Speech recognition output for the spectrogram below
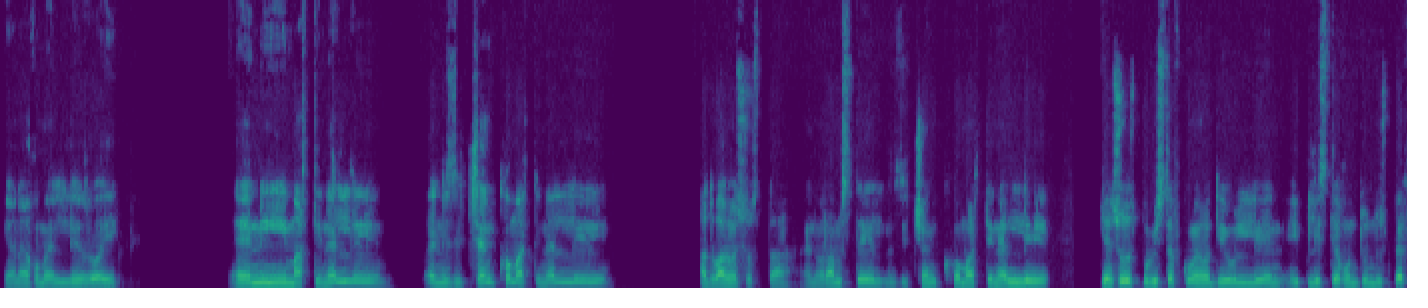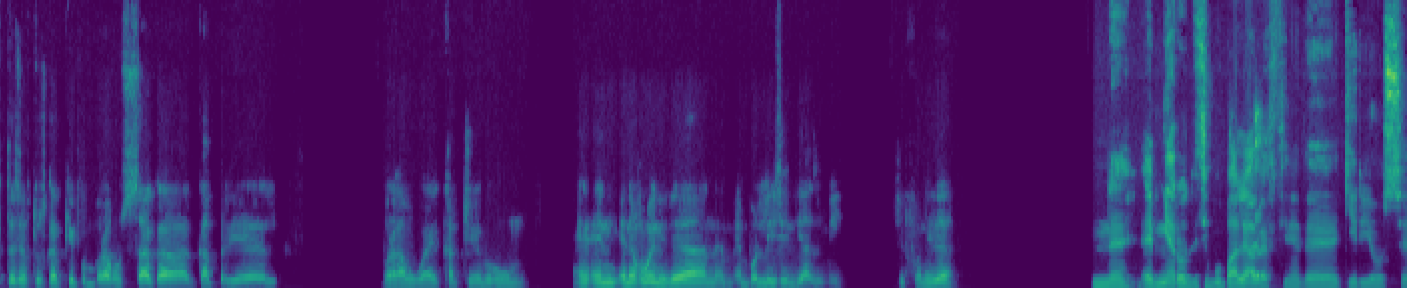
για να έχουμε λίγη ροή. Είναι η Μαρτινέλη, είναι η Ζιτσένκο, Μαρτινέλη, να το πάρουμε σωστά. Είναι ο Ράμστελ, Ζιτσένκο, Μαρτινέλη, και εσούς που πιστεύουμε ότι όλοι οι πλήστοι έχουν τους παίχτες, αυτούς κάποιοι που μπορεί να έχουν Σάκα, Γκάμπριελ, μπορεί να κάνουν wildcard και που έχουν... Εν έχουμε ιδέα, είναι πολλοί συνδυασμοί. Συμφωνείτε; Ναι, ε, μια ερώτηση που πάλι απευθύνεται κυρίως σε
